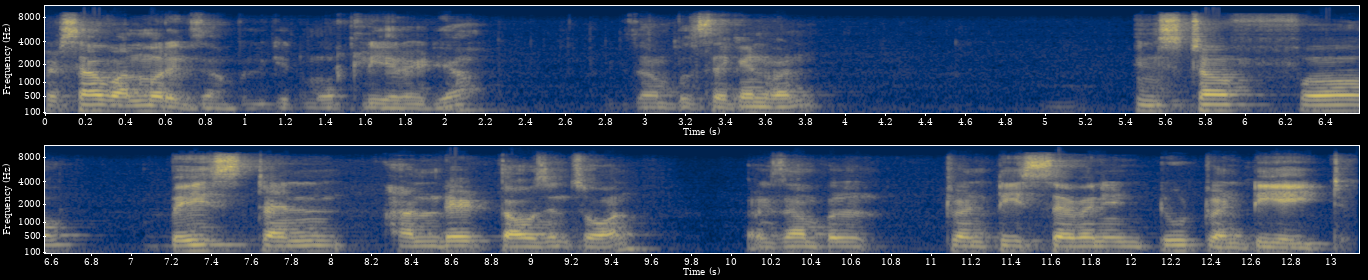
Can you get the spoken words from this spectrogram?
Let's have one more example, get more clear idea. Example second one. Instead of uh, base 10, 100, 1000 so on. For example 27 into 28.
